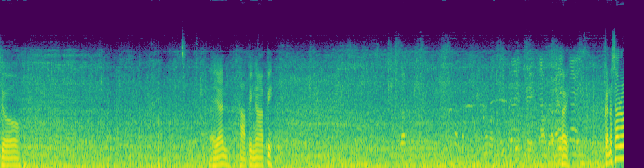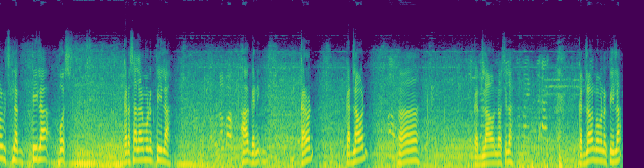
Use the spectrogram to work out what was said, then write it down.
So, Ayan, happy happy. Ay, kanasan mo nagpila, boss? Kanasalan mo nagpila? Ah, gani. Karon? Kadlawon? Oh, Ah, kadlawon daw sila. Kadlawon mo nagpila?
